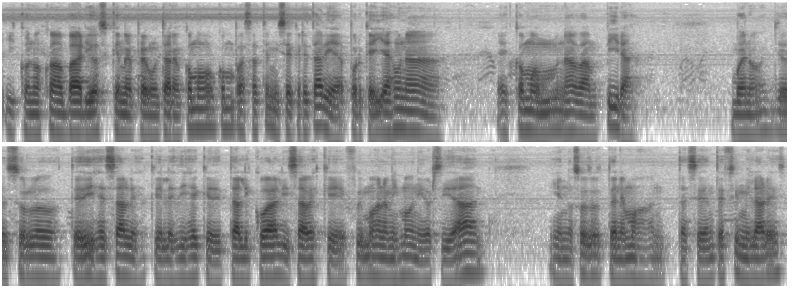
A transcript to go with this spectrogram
Y conozco a varios que me preguntaron, ¿cómo, cómo pasaste a mi secretaria? Porque ella es una, es como una vampira bueno, yo solo te dije, sales, que les dije que tal y cual y sabes que fuimos a la misma universidad y nosotros tenemos antecedentes similares.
